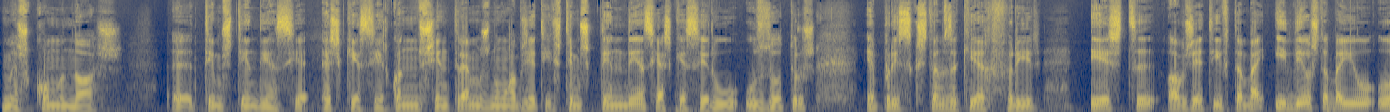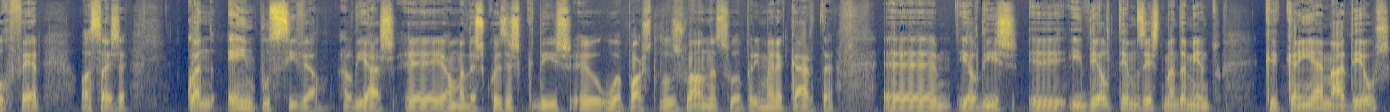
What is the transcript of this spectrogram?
Mas como nós uh, temos tendência a esquecer, quando nos centramos num objetivo, temos tendência a esquecer o, os outros, é por isso que estamos aqui a referir este objetivo também e Deus também o, o refere. Ou seja, quando é impossível, aliás, é, é uma das coisas que diz eh, o apóstolo João na sua primeira carta, eh, ele diz, eh, e dele temos este mandamento, que quem ama a Deus,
